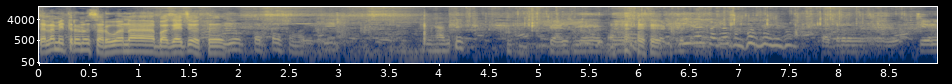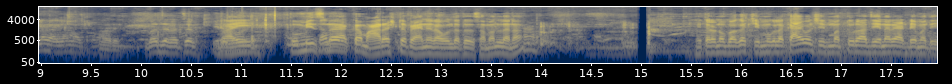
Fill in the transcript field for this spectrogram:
चला मित्रांनो सर्वांना बघायचं होतं. भाई तुम्हीच ना अख्खा महाराष्ट्र फॅन राहुल दादा समजलं ना? मित्रांनो बघा चिमुकला काय बोलशील? मथुर आज येणार आहे अड्ड्यामध्ये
